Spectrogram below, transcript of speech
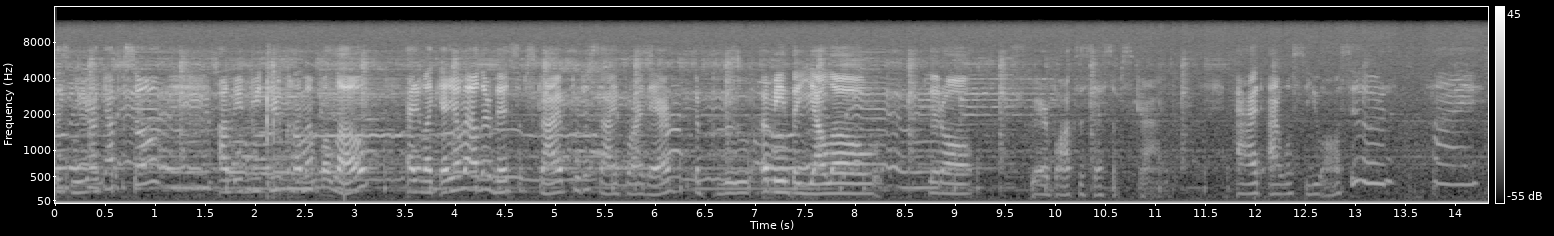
this New York episode? Um, if you do, comment below. And if like any of my other vids, subscribe to the sidebar there. The blue, I mean the yellow little square box that says subscribe. And I will see you all soon. Bye.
